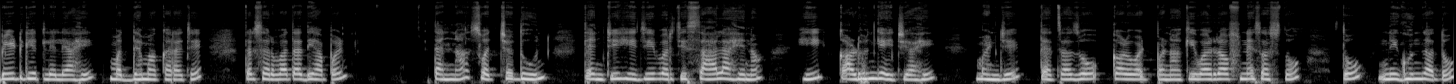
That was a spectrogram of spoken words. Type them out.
बीट घेतलेले आहे मध्यम आकाराचे. तर सर्वात आधी आपण त्यांना स्वच्छ धुवून त्यांची ही जी वरची साल आहे ना ही काढून घ्यायची आहे. म्हणजे त्याचा जो कळवटपणा किंवा रफनेस असतो तो निघून जातो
